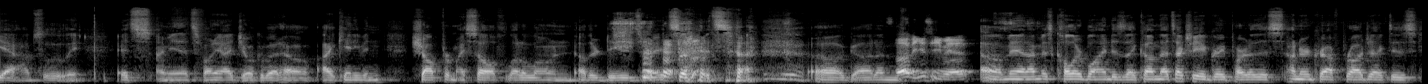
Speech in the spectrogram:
Yeah, absolutely. It's. I mean, it's funny. I joke about how I can't even shop for myself, let alone other dudes. Right? so it's. Uh, oh God, I'm It's not easy, man. Oh man, I'm as colorblind as I come. That's actually a great part of this Hunter and Craft project is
